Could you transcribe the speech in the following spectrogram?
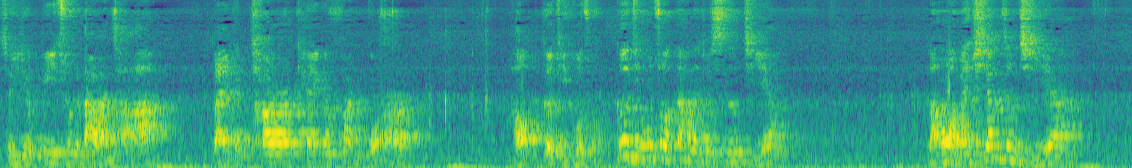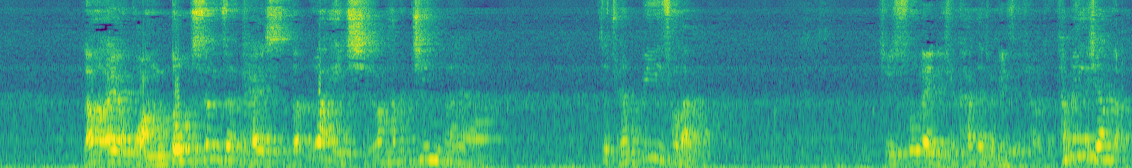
所以就逼出个大碗茶，摆个摊儿，开个饭馆儿。好，个体户做，个体户做大了就私人企业。然后我们乡镇企业啊，然后还有广东、深圳开始的外企，让他们进来啊，这全逼出来了。所以苏联你去看，他就没这条件，他没有香港。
